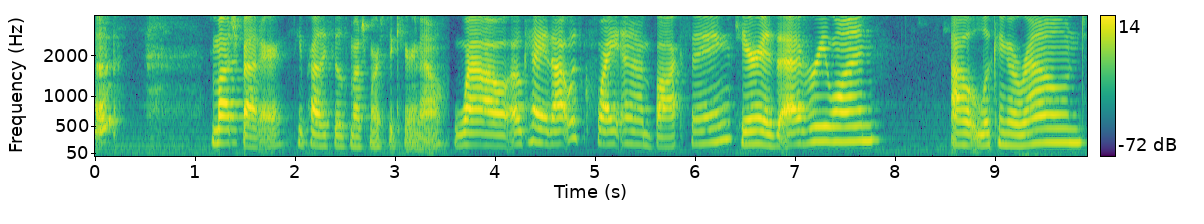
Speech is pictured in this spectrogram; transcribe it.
much better. He probably feels much more secure now. Wow, okay, that was quite an unboxing. Here is everyone out looking around.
